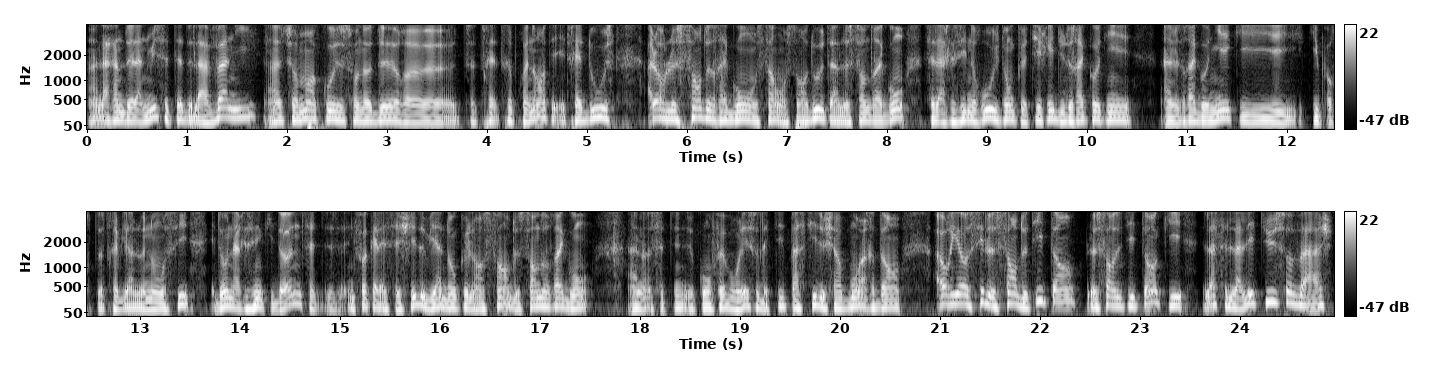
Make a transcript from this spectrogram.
Hein, la reine de la nuit, c'était de la vanille, hein, sûrement à cause de son odeur euh, très, très prenante et très douce. Alors le sang de dragon, ça on s'en doute, hein, le sang de dragon, c'est la résine rouge donc tirée du dragonnier, hein, le dragonnier qui, qui porte très bien le nom aussi. Et donc la résine qui donne, une fois qu'elle est séchée, devient donc l'encens de sang de dragon. Hein, c'est qu'on fait brûler sur des petites pastilles de charbon ardent. Alors il y a aussi le sang de titan, le sang de titan qui, là c'est de la laitue sauvage.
